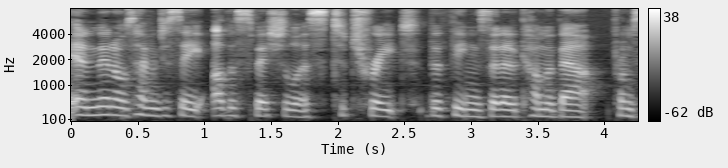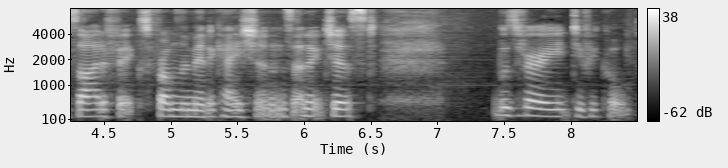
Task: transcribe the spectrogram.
and then I was having to see other specialists to treat the things that had come about from side effects from the medications, and it just was very difficult.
